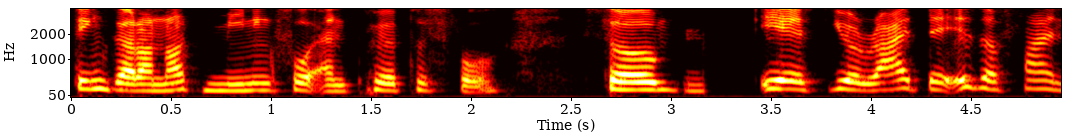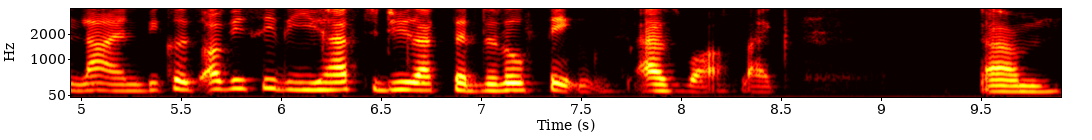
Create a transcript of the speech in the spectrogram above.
things that are not meaningful and purposeful. So mm-hmm. yes, you're right there is a fine line because obviously you have to do like the little things as well like um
